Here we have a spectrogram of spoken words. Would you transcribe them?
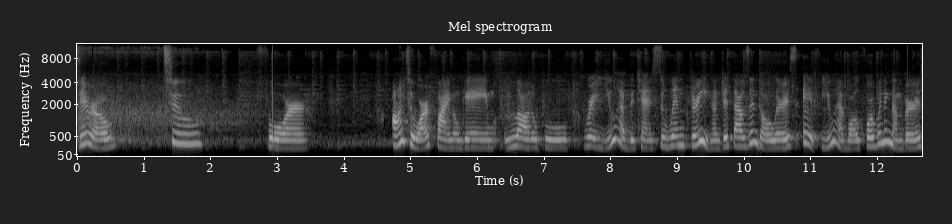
zero, two, four. On to our final game, Lotto Pool, where you have the chance to win $300,000 if you have all four winning numbers,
